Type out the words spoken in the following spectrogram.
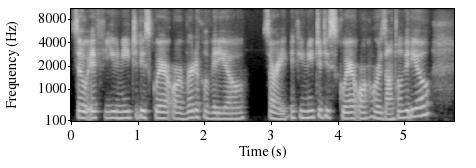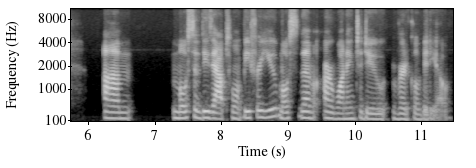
So if you need to do square or vertical video, sorry, if you need to do square or horizontal video, um, most of these apps won't be for you. Most of them are wanting to do vertical video.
